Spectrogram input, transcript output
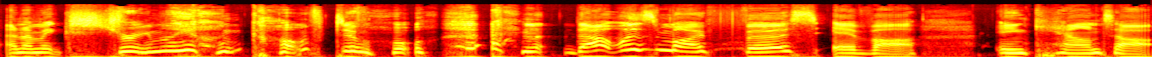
And I'm extremely uncomfortable. And that was my first ever encounter.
